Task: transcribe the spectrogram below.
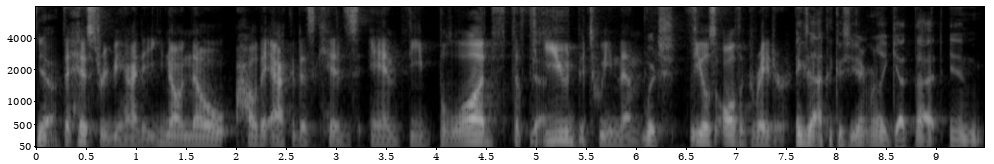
Yeah. The history behind it. You now know how they acted as kids, and the blood, the feud between them, Which- feels all the greater. Exactly, because you didn't really get that in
